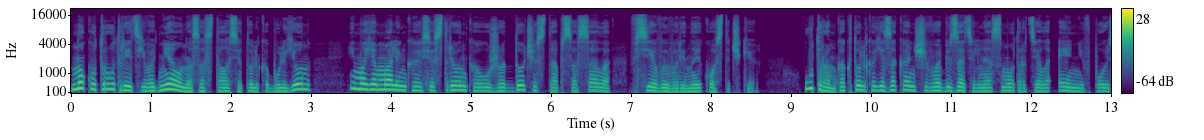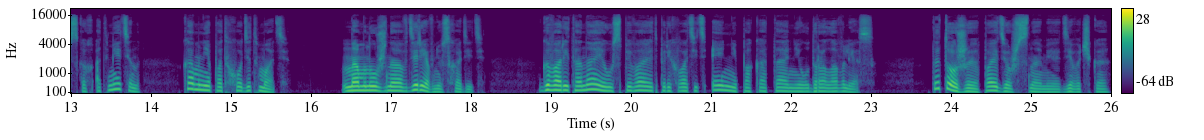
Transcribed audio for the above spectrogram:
Но к утру третьего дня у нас остался только бульон, и моя маленькая сестренка уже дочисто обсосала все вываренные косточки. Утром, как только я заканчиваю обязательный осмотр тела Энни в поисках отметин, ко мне подходит мать. «Нам нужно в деревню сходить говорит она и успевает перехватить Энни, пока та не удрала в лес. Ты тоже пойдешь с нами, девочка.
